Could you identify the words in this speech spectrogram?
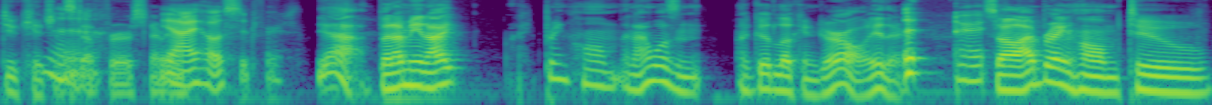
do kitchen Yeah. stuff first. And yeah. I hosted first. yeah. But I mean, I I bring home, and I wasn't a good looking girl either. Right. So I bring home two,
